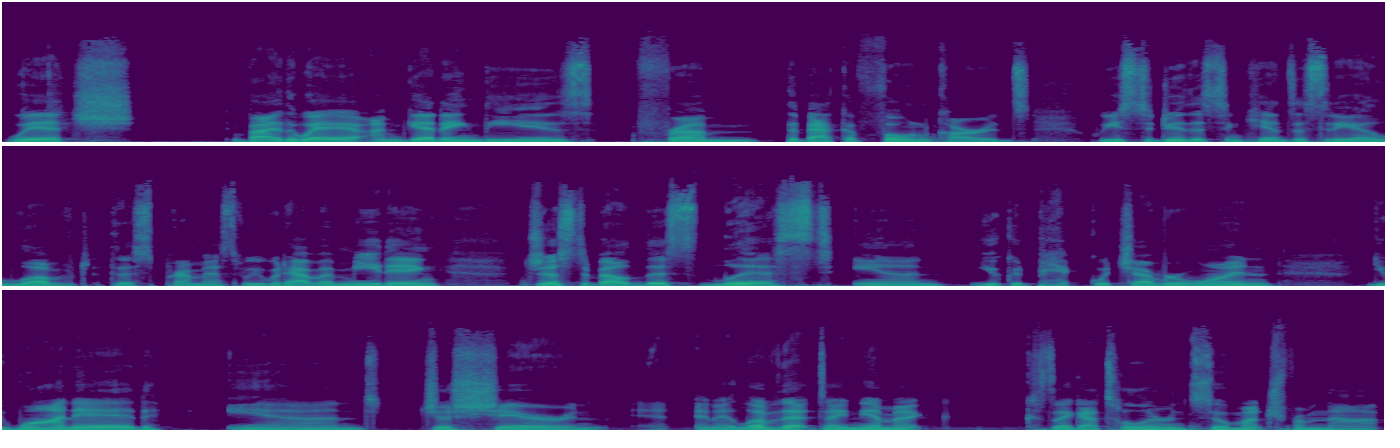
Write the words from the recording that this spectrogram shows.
which, by the way, I'm getting these from the back of phone cards. We used to do this in Kansas City. I loved this premise. We would have a meeting just about this list, and you could pick whichever one you wanted and just share. And and I love that dynamic because I got to learn so much from that.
